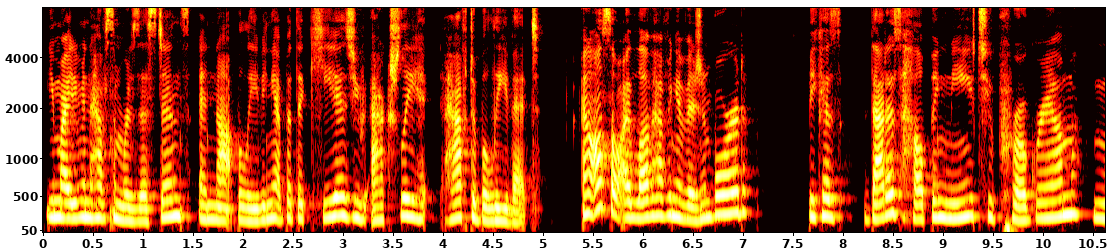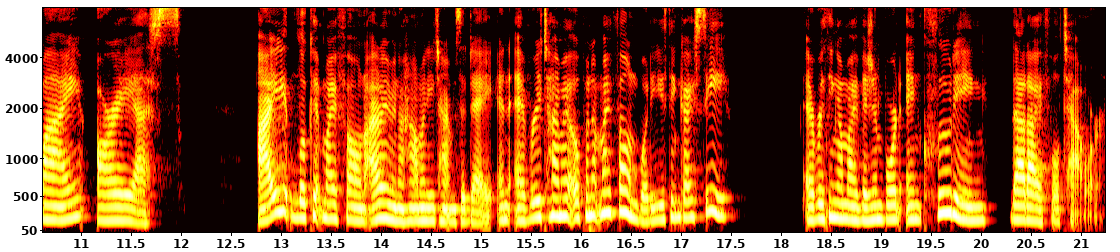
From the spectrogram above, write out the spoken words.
you might even have some resistance and not believing it. But the key is you actually have to believe it. And also, I love having a vision board because that is helping me to program my RAS. I look at my phone, I don't even know how many times a day. And every time I open up my phone, what do you think I see? Everything on my vision board, including that Eiffel Tower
